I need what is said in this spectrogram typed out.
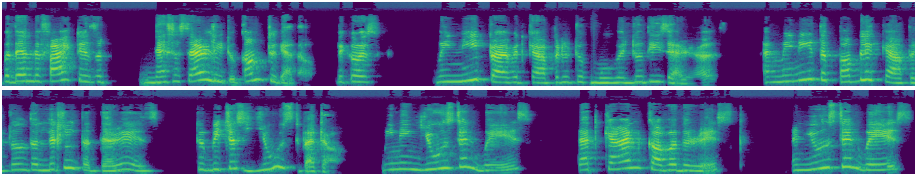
But then the fact is that necessarily to come together because we need private capital to move into these areas and we need the public capital, the little that there is, to be just used better, meaning used in ways that can cover the risk and used in ways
